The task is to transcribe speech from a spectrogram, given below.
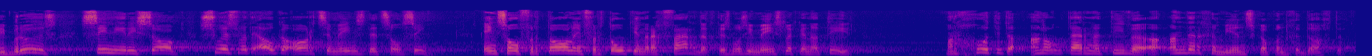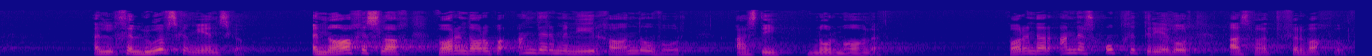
Die broers sien hierdie saak soos wat elke aardse mens dit sal sien en sal vertaal en vertolk en regverdig. Dis mos die menslike natuur. Maar God het 'n alternatiewe, 'n ander gemeenskap in gedagte. 'n Geloofsgemeenskap, 'n nageslag waarin daar op 'n ander manier gehandel word as die normale. Waarin daar anders opgetree word as wat verwag word.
